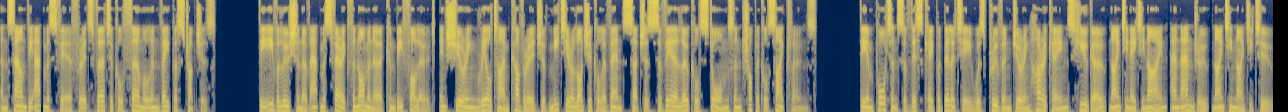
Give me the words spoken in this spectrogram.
and sound the atmosphere for its vertical thermal and vapor structures. The evolution of atmospheric phenomena can be followed, ensuring real-time coverage of meteorological events such as severe local storms and tropical cyclones. The importance of this capability was proven during hurricanes Hugo (1989) and Andrew (1992).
